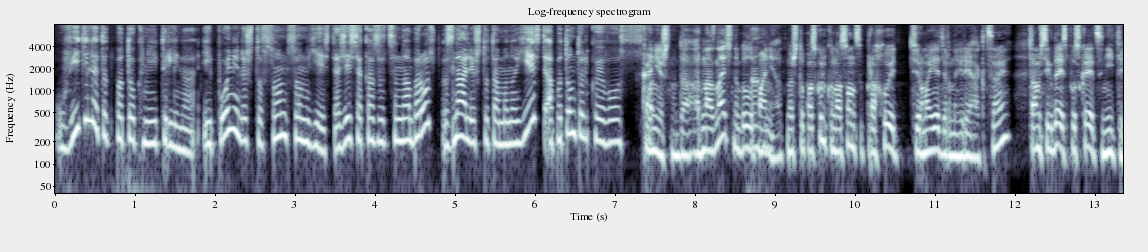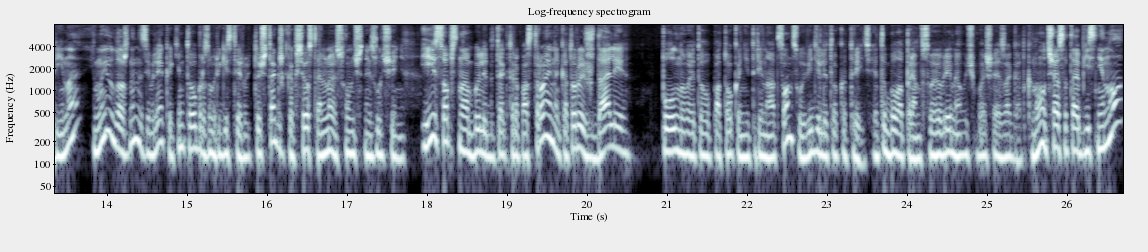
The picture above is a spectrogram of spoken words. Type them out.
увидели этот поток нейтрино и поняли, что в Солнце он есть. А здесь, оказывается, наоборот, знали, что там оно есть, а потом только его... Конечно, да. Однозначно было ага. понятно, что поскольку на Солнце проходят термоядерные реакции, там всегда испускается нейтрино, и мы ее должны на Земле каким-то образом регистрировать. Точно так же, как все остальное солнечное излучение. И, собственно, были детекторы построены, воины, которые ждали полного этого потока нейтрино от Солнца, увидели только треть. Это была прям в свое время очень большая загадка. Но вот сейчас это объяснено,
